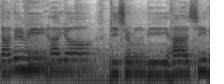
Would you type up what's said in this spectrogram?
땅을 위하여 비준비하시니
